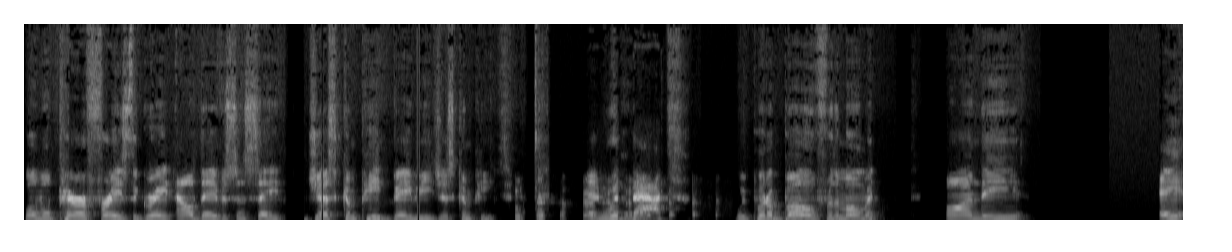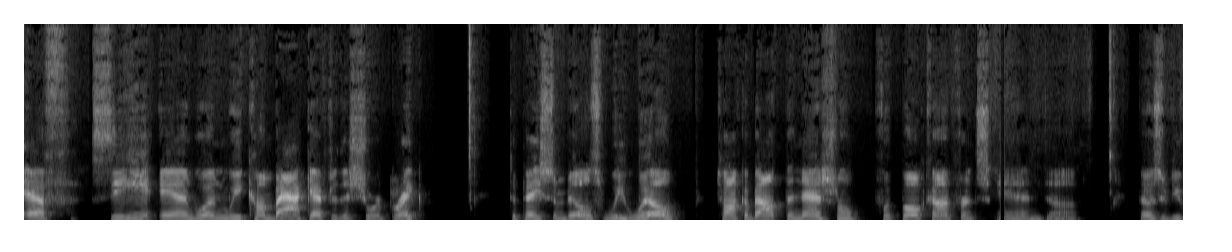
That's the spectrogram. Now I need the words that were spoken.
Well, we'll paraphrase the great Al Davis and say, just compete, baby, just compete. and with that, we put a bow for the moment on the AFC. And when we come back after this short break to pay some bills, we will talk about the National Football Conference and uh, those of you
